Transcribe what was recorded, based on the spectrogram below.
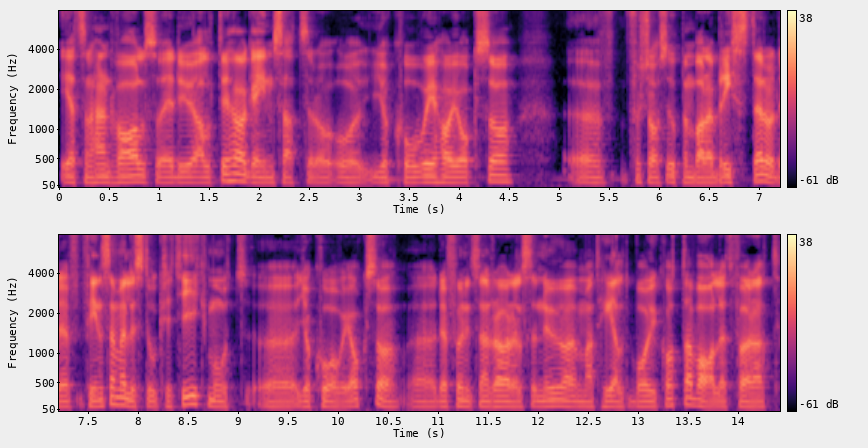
i ett sånt här val så är det ju alltid höga insatser och, och Jokowi har ju också uh, förstås uppenbara brister och det finns en väldigt stor kritik mot uh, Jokowi också. Uh, det har funnits en rörelse nu om att helt bojkotta valet för att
